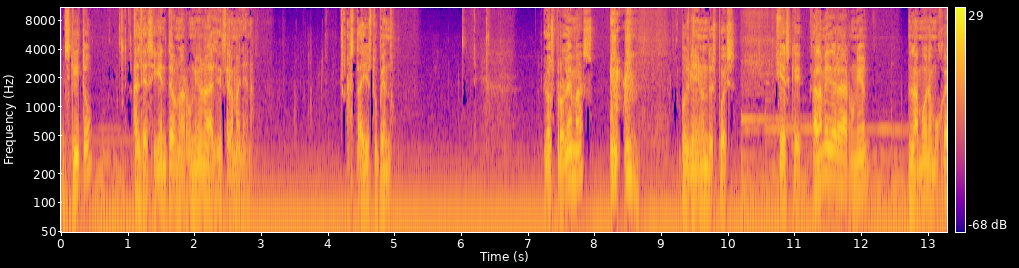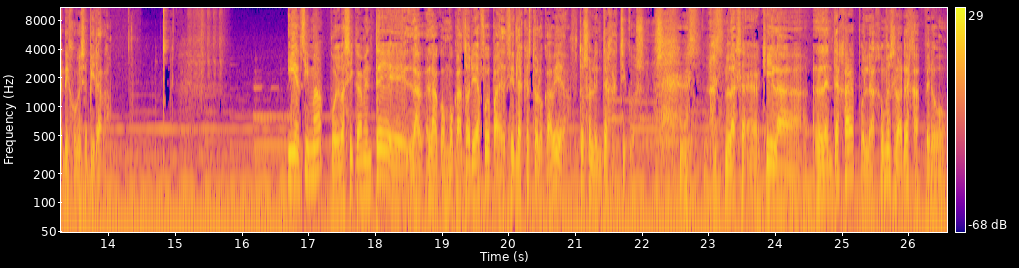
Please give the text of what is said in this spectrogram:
escrito al día siguiente a una reunión a las 10 de la mañana. Hasta ahí estupendo. Los problemas pues vinieron después. Y es que a la media de la reunión la buena mujer dijo que se piraba. Y encima, pues básicamente eh, la, convocatoria fue para decirles que esto es lo que había. Esto son lentejas, chicos. aquí la, lenteja, pues las comes o las dejas, pero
